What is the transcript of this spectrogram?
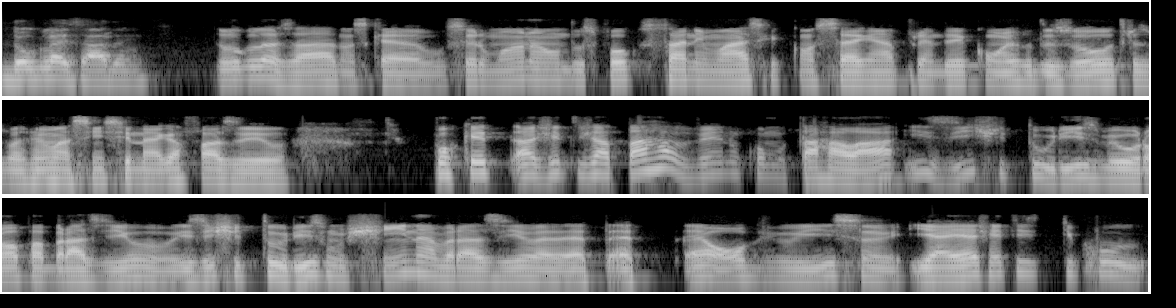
Douglas Adams. Douglas Adams, que é o ser humano é um dos poucos animais que conseguem aprender com o erro dos outros, mas mesmo assim se nega a fazê-lo. Porque a gente já tava vendo como tava lá, existe turismo Europa-Brasil, existe turismo China-Brasil, é, é, é óbvio isso, e aí a gente, tipo,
